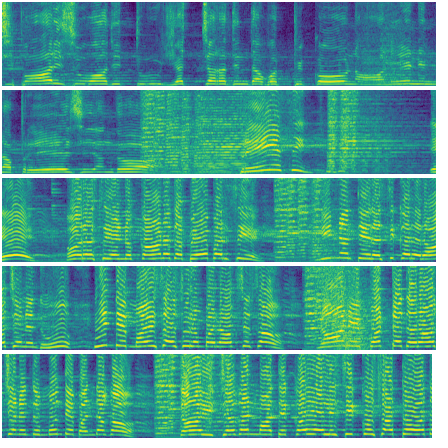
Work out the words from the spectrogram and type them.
ಶಿಫಾರಿಸುವುದಿತ್ತು ಎಚ್ಚರದಿಂದ ಒಪ್ಪಿಕೋ, ನಾನೇ ನಿನ್ನ ಪ್ರೇಯಸಿ ಎಂದು. ಪ್ರೇಯಸಿ? ಏ ಅರಸೆಯನ್ನು ಕಾಣದ ಬೇಬರಿಸಿ. ನಿನ್ನಂತೆ ರಸಿಕರ ರಾಜನೆಂದು ಹಿಂದೆ ಮಹಿಷಾಸುರಂಬ ರಾಕ್ಷಸ, ನಾನೇ ಪಟ್ಟದ ರಾಜನೆಂದು ಮುಂದೆ ಬಂದಾಗ ತಾಯಿ ಜಗನ್ಮಾತೆ ಕೈಯಲ್ಲಿ ಸಿಕ್ಕು ಸತ್ತು ಹೋದ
